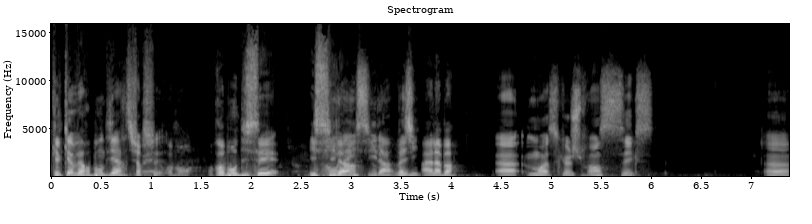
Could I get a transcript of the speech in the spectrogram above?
Quelqu'un veut rebondir sur ce. Rebondissez ici, là. Ici, là, vas-y. Ah, là-bas. Euh, moi, ce que je pense, c'est que.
